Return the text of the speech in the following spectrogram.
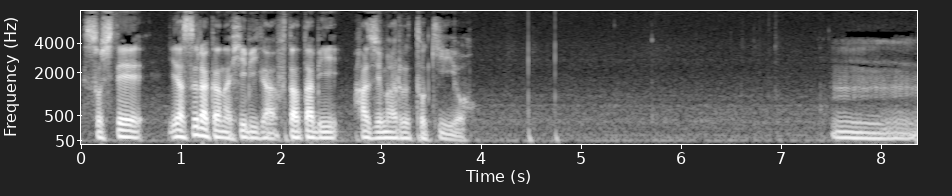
そして安らかな日々が再び始まる時よ。うん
